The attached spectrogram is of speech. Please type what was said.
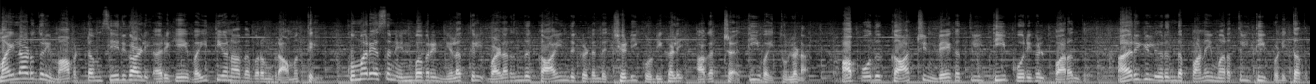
மயிலாடுதுறை மாவட்டம் சீர்காழி அருகே வைத்தியநாதபுரம் கிராமத்தில் குமரேசன் என்பவரின் நிலத்தில் வளர்ந்து காய்ந்து கிடந்த செடி கொடிகளை அகற்ற தீ வைத்துள்ளனர். அப்போது காற்றின் வேகத்தில் தீப்பொறிகள் பறந்து அருகில் இருந்த பனை மரத்தில் தீப்பிடித்தது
